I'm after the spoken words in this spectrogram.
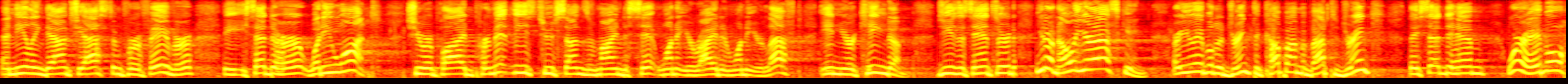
and kneeling down, she asked him for a favor. He said to her, What do you want? She replied, Permit these two sons of mine to sit, one at your right and one at your left, in your kingdom. Jesus answered, You don't know what you're asking. Are you able to drink the cup I'm about to drink? They said to him, We're able.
